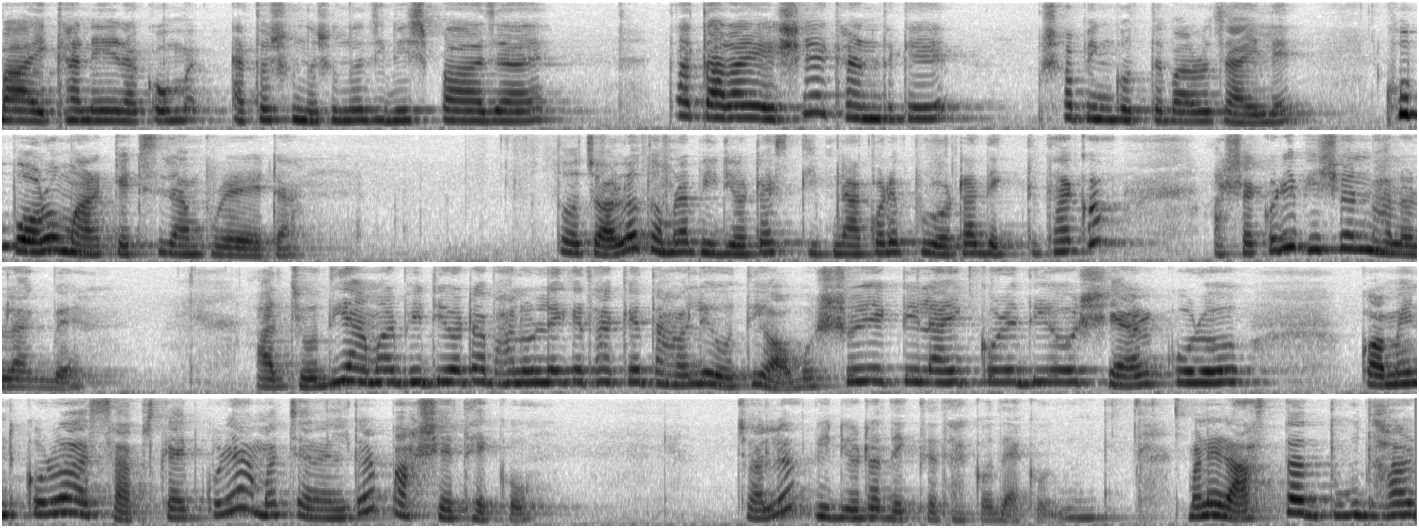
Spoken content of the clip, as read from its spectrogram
বা এখানে এরকম এত সুন্দর সুন্দর জিনিস পাওয়া যায়। তা তারা এসে এখান থেকে শপিং করতে পারো চাইলে। খুব বড় মার্কেট শ্রীরামপুরের এটা। তো চলো তোমরা ভিডিওটা স্কিপ না করে পুরোটা দেখতে থাকো। আশা করি ভীষণ ভালো লাগবে। আর যদি আমার ভিডিওটা ভালো লেগে থাকে তাহলে অতি অবশ্যই একটি লাইক করে দিও শেয়ার করো কমেন্ট করো আর সাবস্ক্রাইব করে আমার চ্যানেলটার পাশে থেকো। চলো ভিডিওটা দেখতে থাকো, দেখো। মানে রাস্তার দুধার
